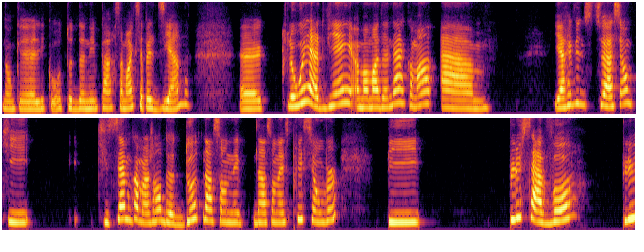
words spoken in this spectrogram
Donc, euh, les cours toutes donnés par sa mère qui s'appelle Diane. Euh, Chloé, elle devient, à un moment donné, elle commence à. Il arrive une situation qui, qui sème comme un genre de doute dans son, dans son esprit, si on veut. Puis, plus ça va, plus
